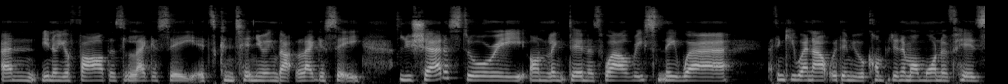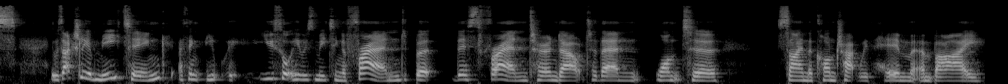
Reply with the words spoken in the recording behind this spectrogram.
and you know your father's legacy it's continuing that legacy you shared a story on linkedin as well recently where I think you went out with him. You accompanied him on one of his. It was actually a meeting. I think he, you thought he was meeting a friend, but this friend turned out to then want to sign the contract with him and buy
